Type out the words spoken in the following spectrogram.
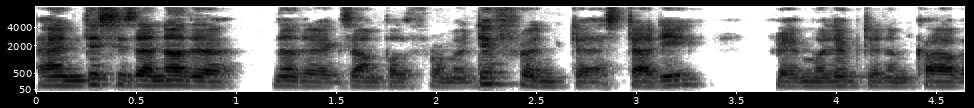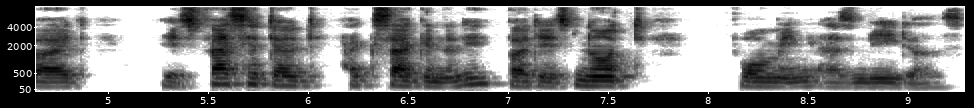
And this is another, another example from a different uh, study where molybdenum carbide is faceted hexagonally but is not forming as needles.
